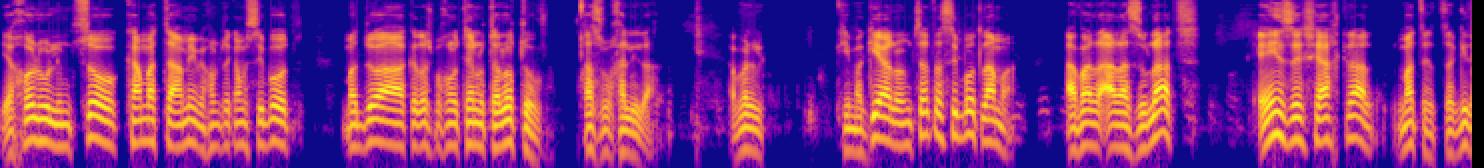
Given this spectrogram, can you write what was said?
יכול הוא למצוא כמה טעמים, יכול למצוא כמה סיבות, מדוע הקדוש ברוך הוא נותן לו את הלא טוב, חס וחלילה. אבל כי מגיע לו, למצוא את הסיבות למה. אבל על הזולת, אין זה שייך כלל. מה תגיד,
